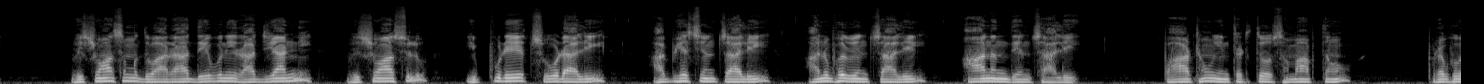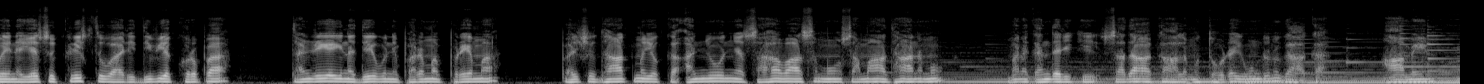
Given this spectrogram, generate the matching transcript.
విశ్వాసము ద్వారా దేవుని రాజ్యాన్ని విశ్వాసులు ఇప్పుడే చూడాలి అభ్యసించాలి అనుభవించాలి ఆనందించాలి. పాఠం ఇంతటితో సమాప్తం. ప్రభువైన యేసుక్రీస్తు వారి దివ్య కృప తండ్రి అయిన దేవుని పరమ ప్రేమ పరిశుద్ధాత్మ యొక్క అన్యోన్య సహవాసము సమాధానము మనకందరికీ సదాకాలము తోడై ఉండునుగాక. ఆమెన్.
